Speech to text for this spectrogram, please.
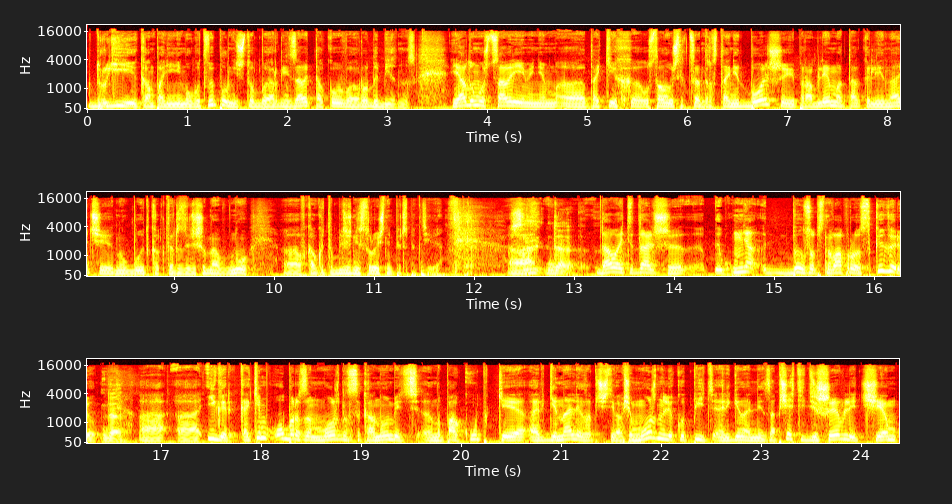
другие компании не могут выполнить, чтобы организовать такого рода бизнес. Я думаю, что со временем таких установочных центров станет больше, и проблема так или иначе ну, будет как-то разрешена ну, в какой-то ближнесрочной перспективе. А, да. Давайте дальше. У меня был, собственно, вопрос к Игорю. Да. А, а, Игорь, каким образом можно сэкономить на покупке оригинальных запчастей? Вообще, можно ли купить оригинальные запчасти дешевле, чем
